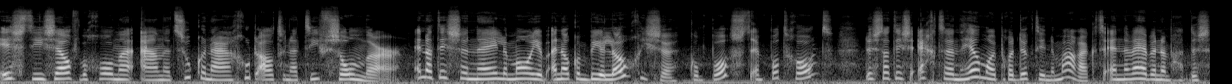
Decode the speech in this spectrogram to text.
is die zelf begonnen aan het zoeken naar een goed alternatief zonder. En dat is een hele mooie en ook een biologische compost en potgrond. Dus dat is echt een heel mooi product in de markt. En we hebben hem dus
